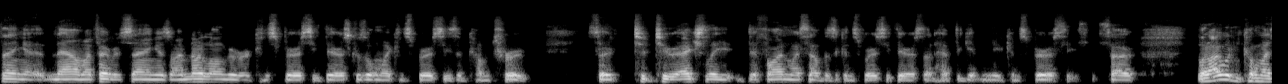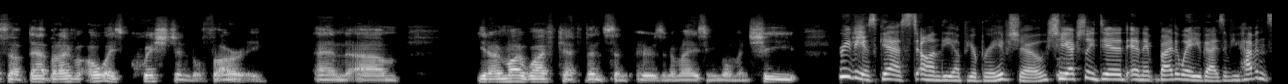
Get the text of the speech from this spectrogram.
thing uh, now, my favorite saying is I'm no longer a conspiracy theorist because all my conspiracies have come true. So to to actually define myself as a conspiracy theorist, I'd have to get new conspiracies. So, but I wouldn't call myself that. But I've always questioned authority, and um, you know, my wife Kath Vincent, who is an amazing woman, she previous guest on the Up Your Brave show. She actually did, and it, by the way, you guys, if you haven't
